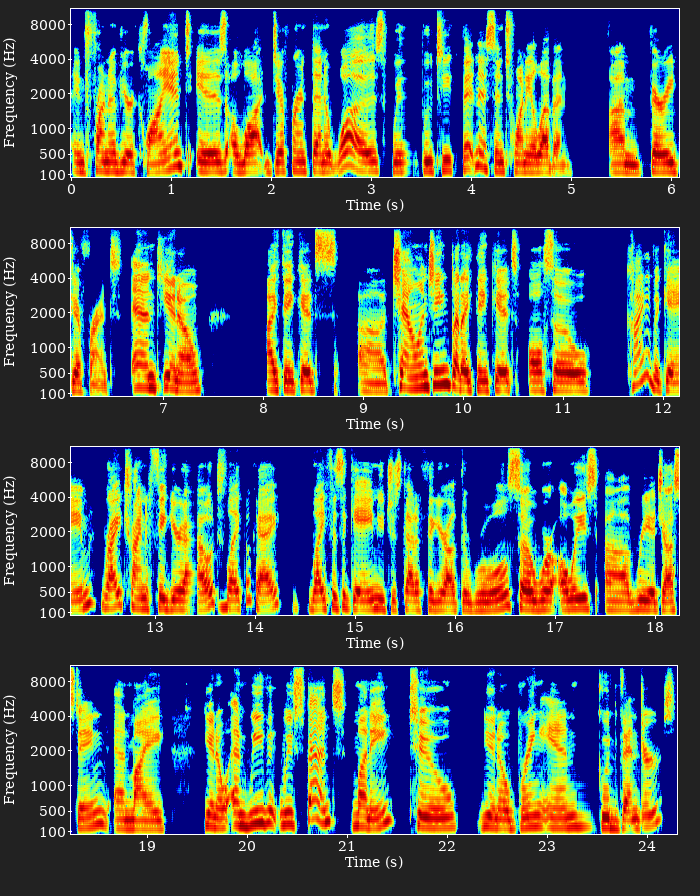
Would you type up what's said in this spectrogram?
in front of your client is a lot different than it was with boutique fitness in 2011 um, very different. And you know i think it's uh, challenging but i think it's also kind of a game right trying to figure out like okay life is a game you just got to figure out the rules so we're always uh, readjusting and my you know and we've we've spent money to you know bring in good vendors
